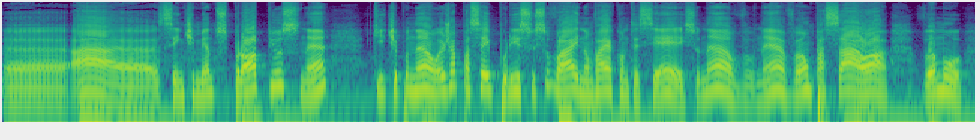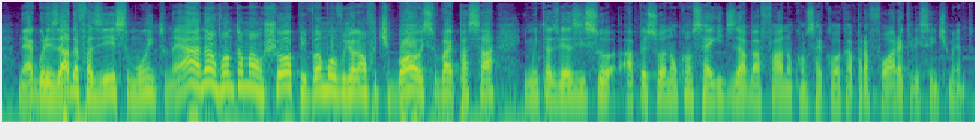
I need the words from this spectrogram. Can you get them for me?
uh, ah, sentimentos próprios, né? Que tipo, não, eu já passei por isso, isso vai, não vai acontecer, isso não, né, vamos passar, ó, vamos, né, a gurizada fazia isso muito, né, ah, não, vamos tomar um chopp, vamos jogar um futebol, isso vai passar, e muitas vezes isso a pessoa não consegue desabafar, não consegue colocar para fora aquele sentimento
